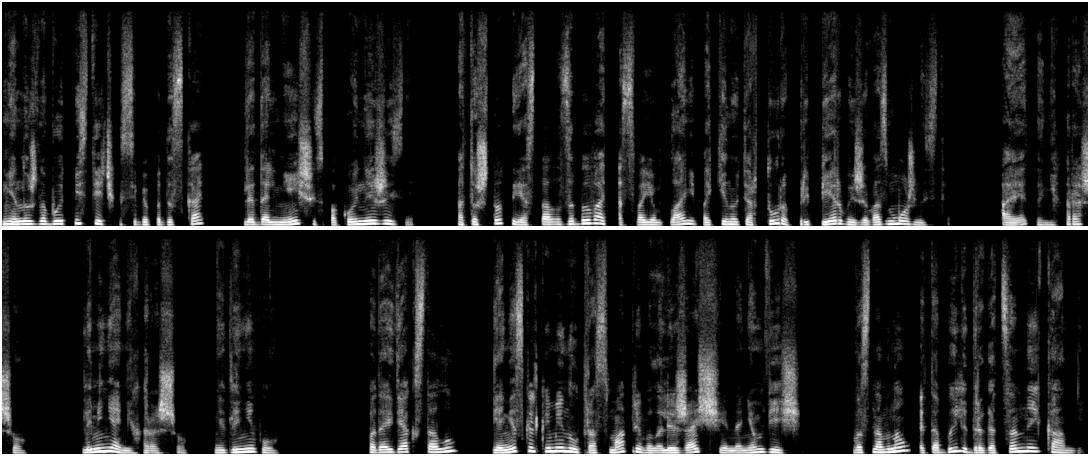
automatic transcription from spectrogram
мне нужно будет местечко себе подыскать для дальнейшей спокойной жизни. А то что-то я стала забывать о своем плане покинуть Артура при первой же возможности. А это нехорошо. Для меня нехорошо, не для него. Подойдя к столу, я несколько минут рассматривала лежащие на нем вещи. В основном это были драгоценные камни,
